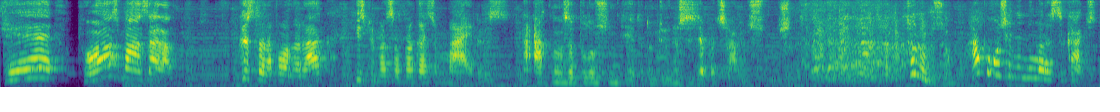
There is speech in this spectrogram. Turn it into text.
He, boğaz manzaralı. Kız tarafı olarak hiçbir masraftan kaçınmayırız. Ha, aklınıza bulunsun diye dedim düğünü siz yapacağınız sonuçta. Tunumuzum, ha bu ojenin numarası kaçtı?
